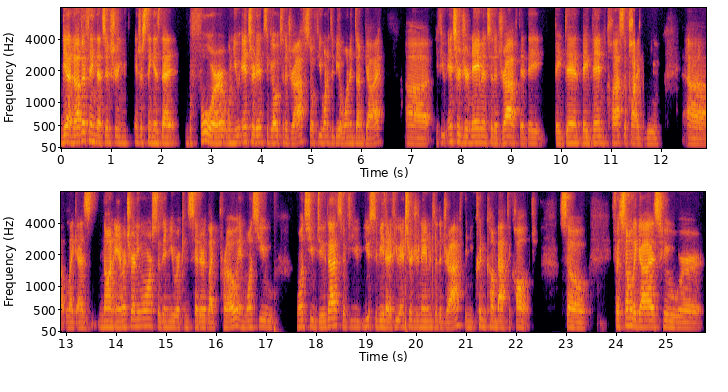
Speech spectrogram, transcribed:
yeah, another thing that's interesting interesting is that before when you entered in to go to the draft, so if you wanted to be a one and done guy, uh, if you entered your name into the draft, that they they did they then classified you uh, like as non-amateur anymore. So then you were considered like pro. And once you once you do that, so if you used to be that if you entered your name into the draft, then you couldn't come back to college. So for some of the guys who were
